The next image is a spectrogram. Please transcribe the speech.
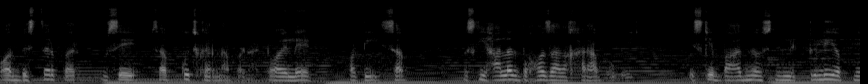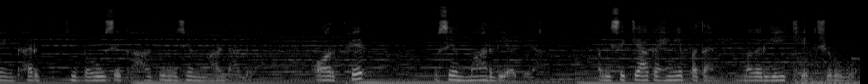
और बिस्तर पर उसे सब कुछ करना पड़ा। टॉयलेट पॉटी सब। उसकी हालत बहुत ज़्यादा ख़राब हो गई। इसके बाद में उसने लिटरली अपने घर की बहू से कहा कि मुझे मार डालो। और फिर उसे मार दिया गया। अब इसे क्या कहेंगे पता नहीं, मगर यही खेल शुरू हुआ।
